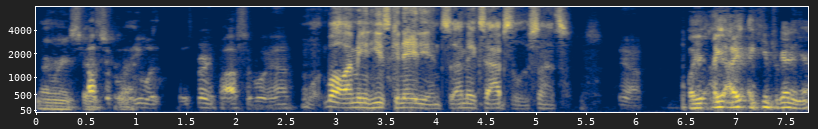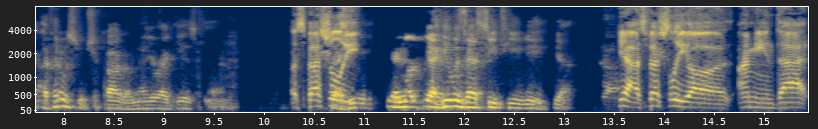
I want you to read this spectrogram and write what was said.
Memory serves Possibly, it was. It's very possible. Yeah. Well, I mean, he's Canadian, so that makes absolute sense. Yeah. Oh, I, I, I keep forgetting. I thought it was from Chicago. No, you're right. He is Canadian. Yeah, Especially, he, yeah, no, yeah, he was SCTV. Yeah. yeah, especially. Uh, I mean, that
